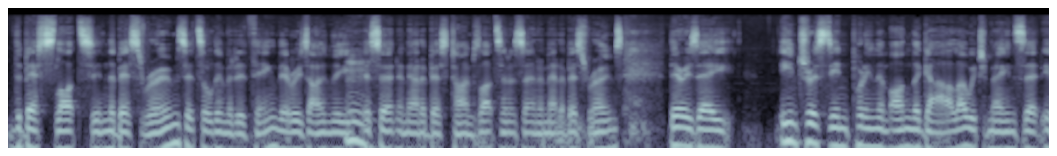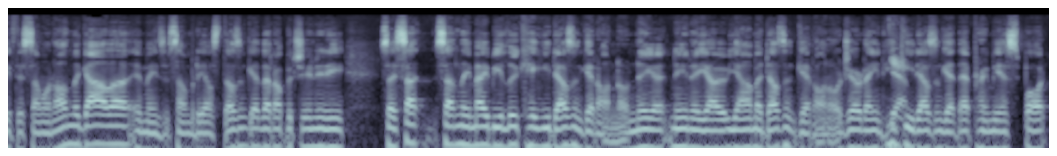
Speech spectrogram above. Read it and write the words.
the best slots in the best rooms. It's a limited thing. There is only Hmm. a certain amount of best time slots and a certain amount of best rooms. There is a interest in putting them on the gala, which means that if there's someone on the gala, it means that somebody else doesn't get that opportunity. So su- suddenly maybe Luke Heggie doesn't get on, or Nia, Nina Oyama doesn't get on, or Geraldine Yeah. Hickey doesn't get that premier spot,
